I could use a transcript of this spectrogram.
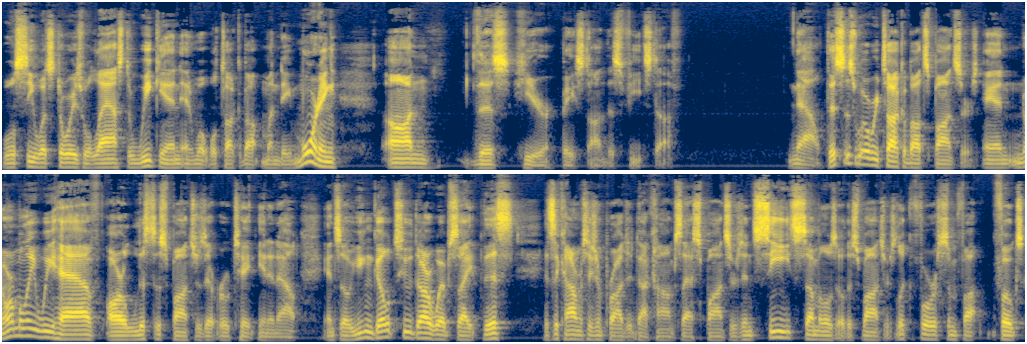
We'll see what stories will last a weekend and what we'll talk about Monday morning on this here based on this feed stuff. Now, this is where we talk about sponsors. And normally we have our list of sponsors that rotate in and out. And so you can go to our website. This it's a conversationproject.com slash sponsors and see some of those other sponsors. Look for some fo- folks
